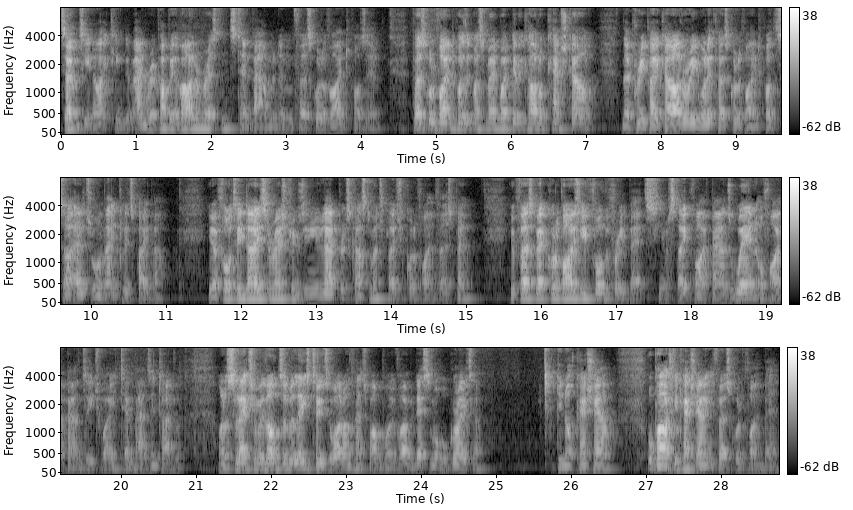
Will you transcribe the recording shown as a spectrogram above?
it's open to United Kingdom and Republic of Ireland residents, £10 minimum first qualifying deposit. First qualifying deposit must be made by debit card or cash card. No prepaid card or e-wallet first qualifying deposits are eligible and that includes PayPal. You have 14 days from registering as a new Ladbrokes customer to place your qualifying first bet. Your first bet qualifies you for the free bets. You must stake £5 win or £5 each way, £10 in total, on a selection with odds of at least 2 to 1 on, that's 1.5 in decimal or greater. Do not cash out or partially cash out your first qualifying bet.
